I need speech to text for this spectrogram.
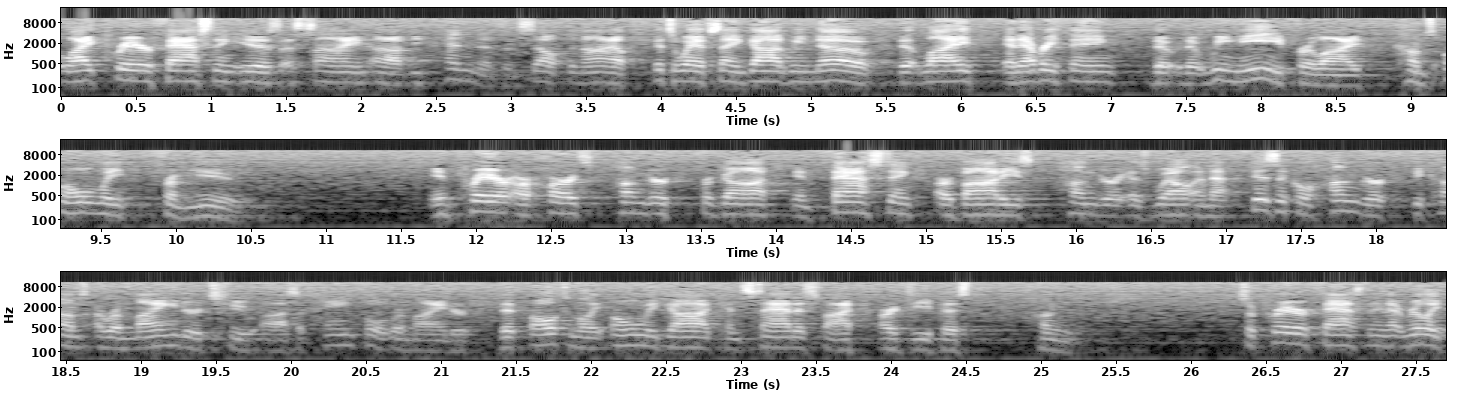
like prayer, fasting is a sign of dependence and self denial. It's a way of saying, God, we know that life and everything that, that we need for life comes only from you. In prayer, our hearts hunger for God. In fasting, our bodies hunger as well. And that physical hunger becomes a reminder to us, a painful reminder, that ultimately only God can satisfy our deepest So prayer, fasting, that really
